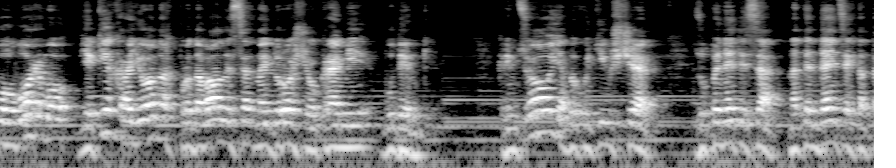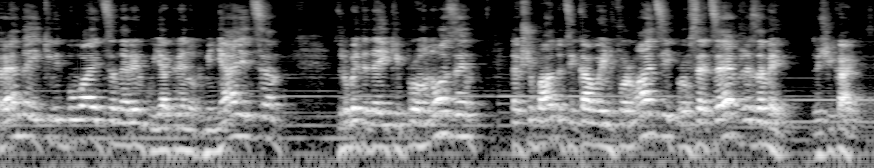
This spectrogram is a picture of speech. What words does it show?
поговоримо, в яких районах продавалися найдорожчі окремі будинки. Крім цього, я би хотів ще зупинитися на тенденціях та трендах, які відбуваються на ринку, як ринок міняється, зробити деякі прогнози. Так що багато цікавої інформації про все це вже за мить. Дочекайтесь.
